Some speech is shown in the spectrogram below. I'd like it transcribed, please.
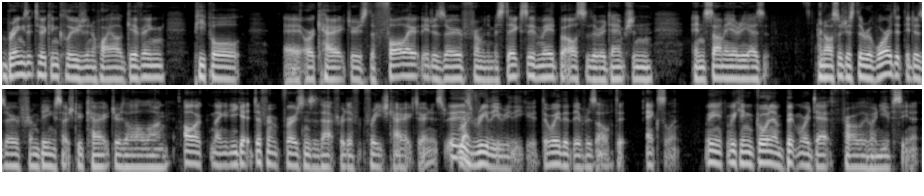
brings it to a conclusion while giving people uh, or characters the fallout they deserve from the mistakes they've made, but also the redemption in some areas, and also just the reward that they deserve from being such good characters all along. All like you get different versions of that for different for each character, and it's it is Right. really really good. The way that they've resolved it, excellent. We we can go in a bit more depth probably when you've seen it.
